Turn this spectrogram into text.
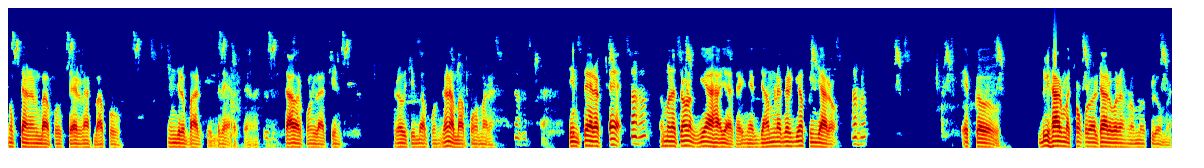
મુક્તાનંદ બાપુ શેરનાથ બાપુ ઇન્દ્ર ભારતી બધા આવશે સાવરકુંડલાથી રવજી બાપુ ઘણા બાપુ અમારા. હા, તેરક છે. હમણાં ત્રણ ગયા હાજર થઈને એક જામનગર ગયો પિંજારો. એક બિહારમાં છોકરો અઢાર વર્ષનો મોકલ્યો હમણાં.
